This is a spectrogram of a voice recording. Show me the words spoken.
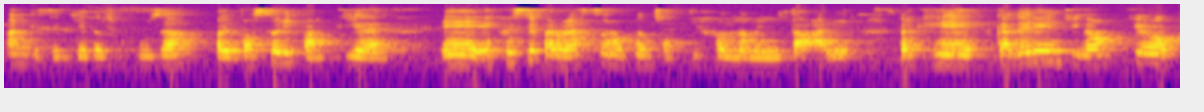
anche se chiedo scusa, poi posso ripartire. E, e questi per me sono concetti fondamentali, perché cadere in ginocchio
